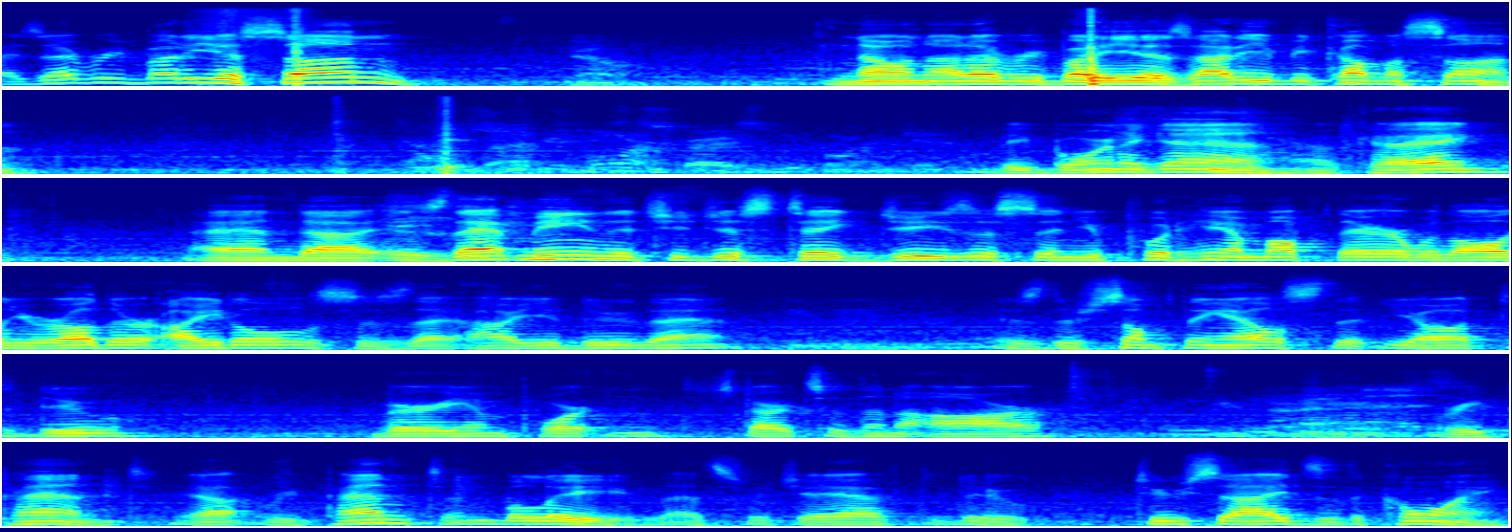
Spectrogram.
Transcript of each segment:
Is everybody a son? No. No, not everybody is. How do you become a son? Believe on Jesus Christ, be born again. Be born again, okay? And uh, does that mean that you just take Jesus and you put him up there with all your other idols? Is that how you do that? Is there something else that you ought to do? Very important. Starts with an R. Repent. Yeah, repent and believe. That's what you have to do. Two sides of the coin.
